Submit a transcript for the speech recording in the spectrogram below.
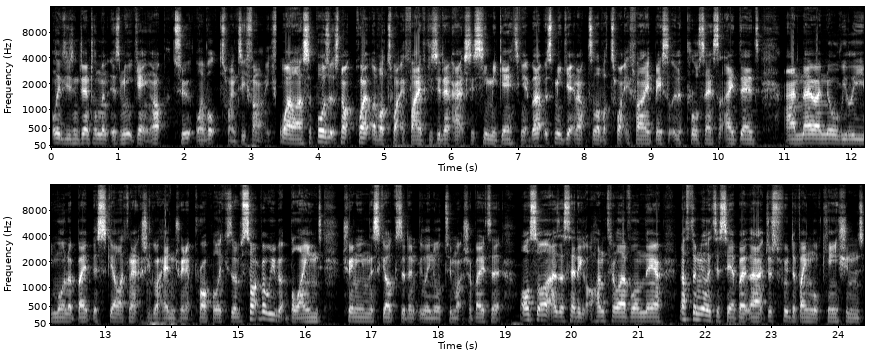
ladies and gentlemen, is me getting up to level 25. Well, I suppose it's not quite level 25 because you didn't actually see me getting it, but that was me getting up to level 25, basically the process that I did, and now I know really more about this skill, I can actually go ahead and train it properly, because I was sort of a wee bit blind training the skill because I didn't really know too much about it. Also, as I said, I got a hunter level in there, nothing really to say about that, just through divine locations,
